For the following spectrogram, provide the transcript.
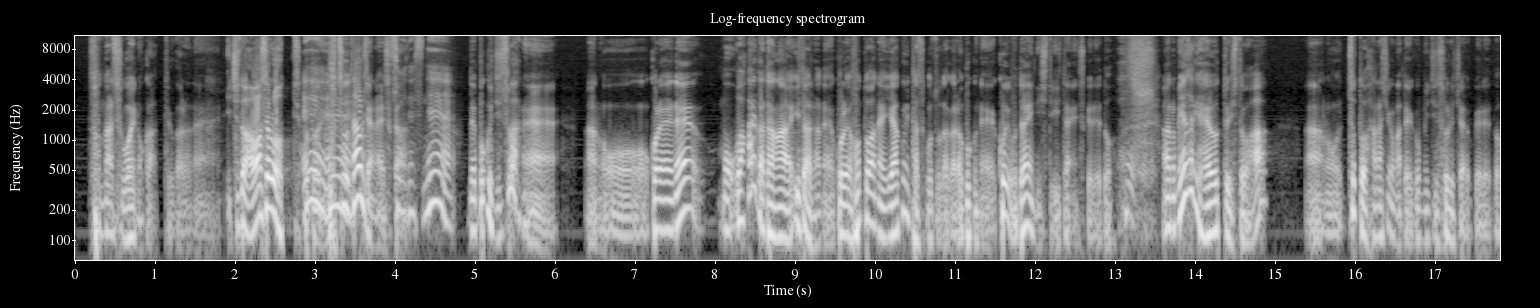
「そんなにすごいのか」って言うからね一度合わせろっていうことに普通になるじゃないですか。そうですね。で僕実はね、あのーこれねもう若い方がいたらねこれ本当はね役に立つことだから僕ね声を大にして言いたいんですけれどあの宮崎駿っていう人はあのちょっと話がまた横道それちゃうけれど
